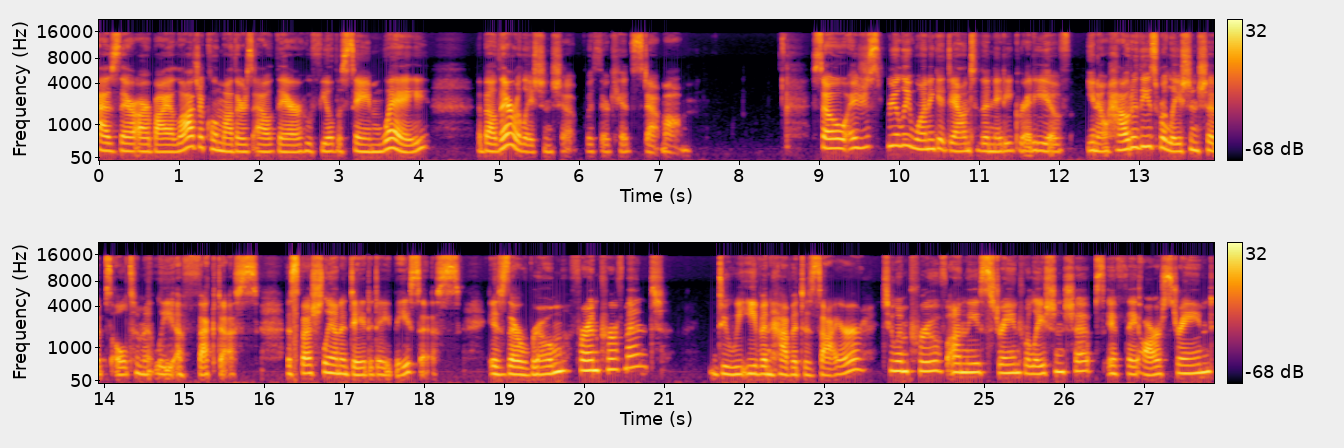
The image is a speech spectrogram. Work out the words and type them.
as there are biological mothers out there who feel the same way about their relationship with their kid's stepmom. So I just really want to get down to the nitty gritty of you know, how do these relationships ultimately affect us, especially on a day to day basis? Is there room for improvement? Do we even have a desire to improve on these strained relationships if they are strained,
